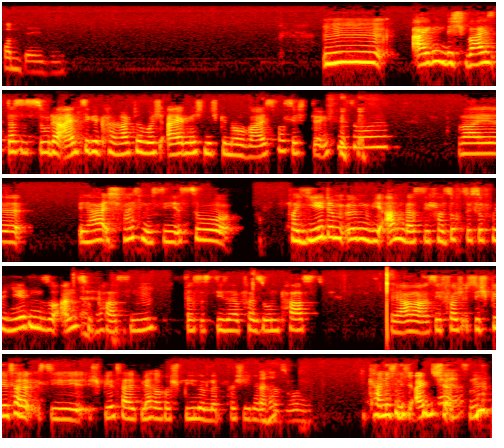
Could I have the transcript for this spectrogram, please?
von Daisy. Mm, eigentlich weiß, das ist so der einzige Charakter, wo ich eigentlich nicht genau weiß, was ich denken soll. Weil, ja, ich weiß nicht, sie ist so bei jedem irgendwie anders. Sie versucht sich so für jeden so anzupassen dass es dieser Person passt. Ja, sie, sie spielt halt, sie spielt halt mehrere Spiele mit verschiedenen Aha. Personen. Die kann ich nicht einschätzen. Ja, ja.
